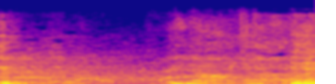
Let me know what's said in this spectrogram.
We don't come.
